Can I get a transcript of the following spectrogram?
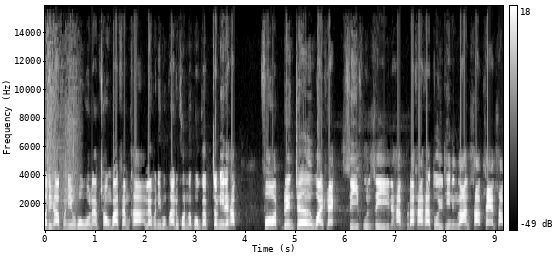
วัสดีครับ วันนี้มาพบผมนะครับ ช่องบาร์แฟมคาร์และวันนี้ผมพาทุกคนมาพบกับเจ้านี่เลยครับ Ford Ranger y t r a c 4คูณ4นะครับ ราคาค่าตัวอยู่ที่ 1 3 3 3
